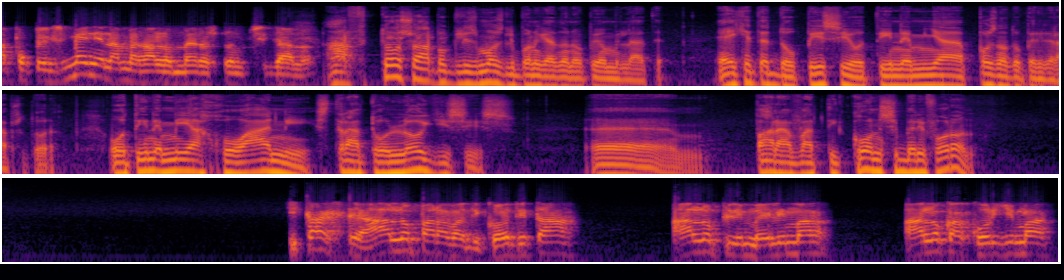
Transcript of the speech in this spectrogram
αποκλεισμένοι ένα μεγάλο μέρος των τσιγκάνων. Αυτός ο αποκλεισμός λοιπόν για τον οποίο μιλάτε έχετε εντοπίσει ότι είναι μια, πώς να το περιγράψω τώρα, ότι είναι μια χωάνη στρατολόγησης ε, παραβατικών συμπεριφορών; Κοιτάξτε, άλλο παραβατικότητα, άλλο πλημέλημα, άλλο κακούργημα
